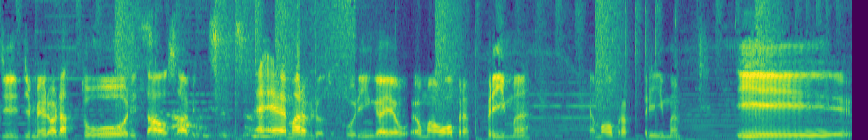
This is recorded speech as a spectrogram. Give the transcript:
de, de melhor ator e tal, sabe? É, é maravilhoso. Coringa é, é uma obra-prima. É uma obra-prima. E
